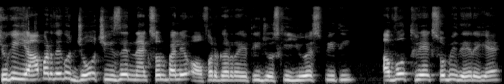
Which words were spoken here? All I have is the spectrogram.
क्योंकि यहाँ पर देखो जो चीज़ें नेक्सोन पहले ऑफ़र कर रही थी जो उसकी यूएसपी थी अब वो थ्री भी दे रही है।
